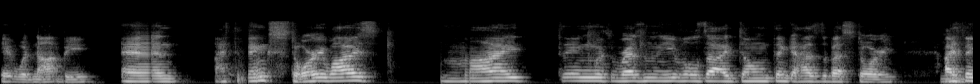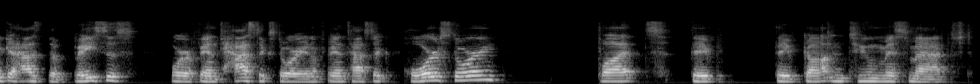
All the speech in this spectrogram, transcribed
it would not be. And I think story wise, my thing with Resident Evil is that I don't think it has the best story. Mm-hmm. I think it has the basis for a fantastic story and a fantastic horror story, but they've they've gotten too mismatched.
